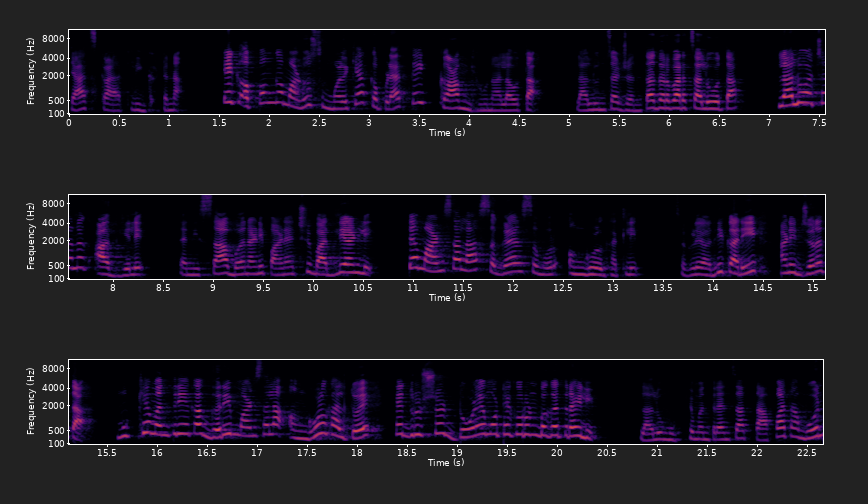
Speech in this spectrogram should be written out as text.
त्याच काळातली घटना. एक अपंग माणूस मळक्या कपड्यात काही काम घेऊन आला होता. लालूंचा जनता दरबार चालू होता. लालू अचानक आत गेले. त्यांनी साबण आणि पाण्याची बादली आणली. त्या माणसाला सगळ्यांसमोर अंघोळ घातली. सगळे अधिकारी आणि जनता मुख्यमंत्री एका गरीब माणसाला अंघोळ घालतोय हे दृश्य डोळे मोठे करून बघत राहिली. लालू मुख्यमंत्र्यांचा ताफा थांबवून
